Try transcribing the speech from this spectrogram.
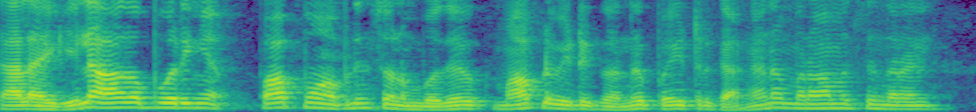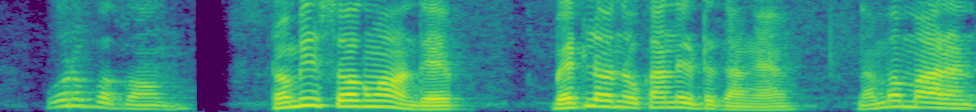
தலைகீழ ஆக போகிறீங்க பார்ப்போம் அப்படின்னு சொல்லும்போது மாப்பிள்ளை வீட்டுக்கு வந்து போயிட்டுருக்காங்க. நம்ம ராமச்சந்திரன் ஒரு பக்கம் ரொம்ப சோகமாக வந்து பெட்டில் வந்து உட்காந்துக்கிட்டு இருக்காங்க நம்ம மாறன்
